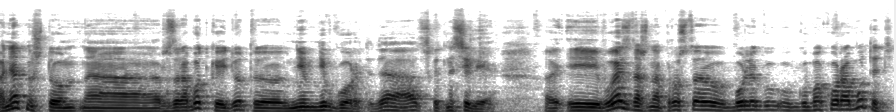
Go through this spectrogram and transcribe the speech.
Понятно, что э, разработка идет э, не, не в городе, да, а так сказать, на селе. И власть должна просто более глубоко работать,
